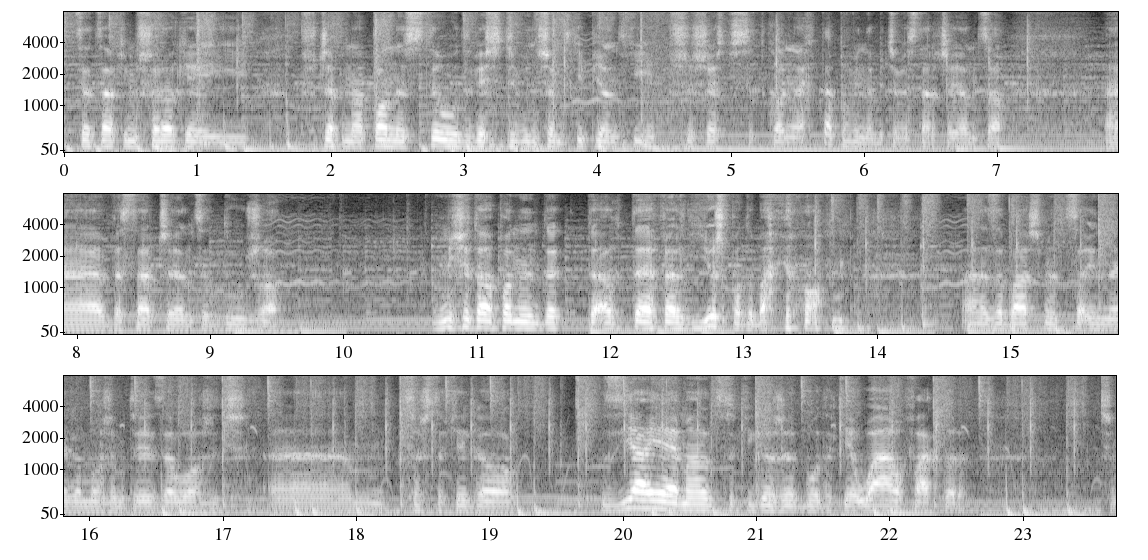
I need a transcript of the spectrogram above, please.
chcę całkiem szerokie i przyczepne opony. Z tyłu 295 przy 600 koniach. To powinno być wystarczająco, e, wystarczająco dużo. Mi się te opony, te, te, te już podobają. Ale zobaczmy, co innego możemy tutaj założyć. Em, coś takiego z jajem, ale coś takiego, żeby było takie wow faktor. Czy?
